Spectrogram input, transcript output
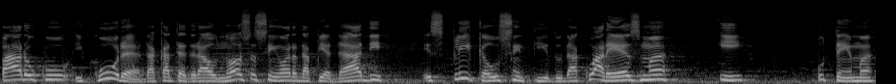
pároco e cura da Catedral Nossa Senhora da Piedade, explica o sentido da quaresma e o tema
